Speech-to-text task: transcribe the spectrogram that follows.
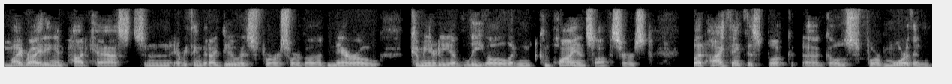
my writing and podcasts and everything that I do is for sort of a narrow community of legal and compliance officers. But I think this book uh, goes for more than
